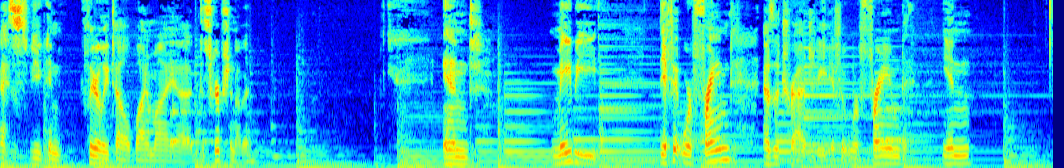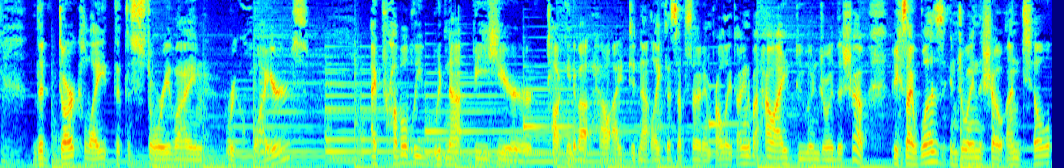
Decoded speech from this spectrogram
as you can clearly tell by my uh, description of it. And maybe if it were framed as a tragedy, if it were framed in the dark light that the storyline requires, I probably would not be here talking about how I did not like this episode and probably talking about how I do enjoy the show because I was enjoying the show until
